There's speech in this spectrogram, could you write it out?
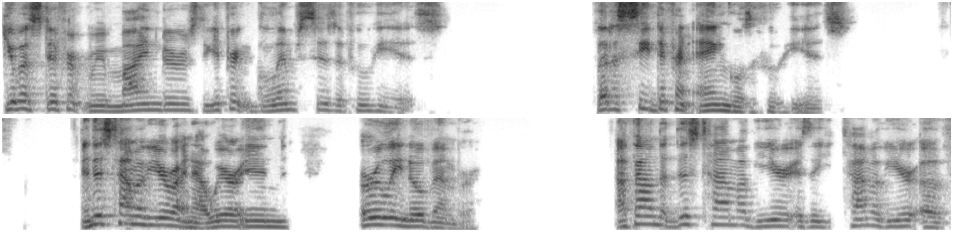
give us different reminders, the different glimpses of who He is. Let us see different angles of who He is. In this time of year right now, we are in early November. I found that this time of year is a time of year of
